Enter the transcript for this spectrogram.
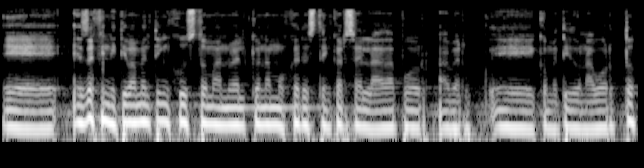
Eh, es definitivamente injusto, Manuel, que una mujer esté encarcelada por haber eh, cometido un aborto.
